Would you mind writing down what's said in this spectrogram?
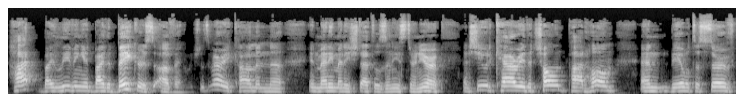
hot by leaving it by the baker's oven, which was very common uh, in many, many shtetls in Eastern Europe. And she would carry the cholent pot home and be able to serve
